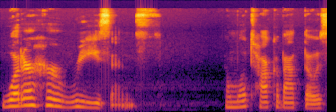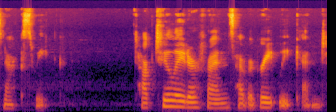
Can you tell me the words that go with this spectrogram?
What are her reasons? And we'll talk about those next week. Talk to you later, friends. Have a great weekend.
